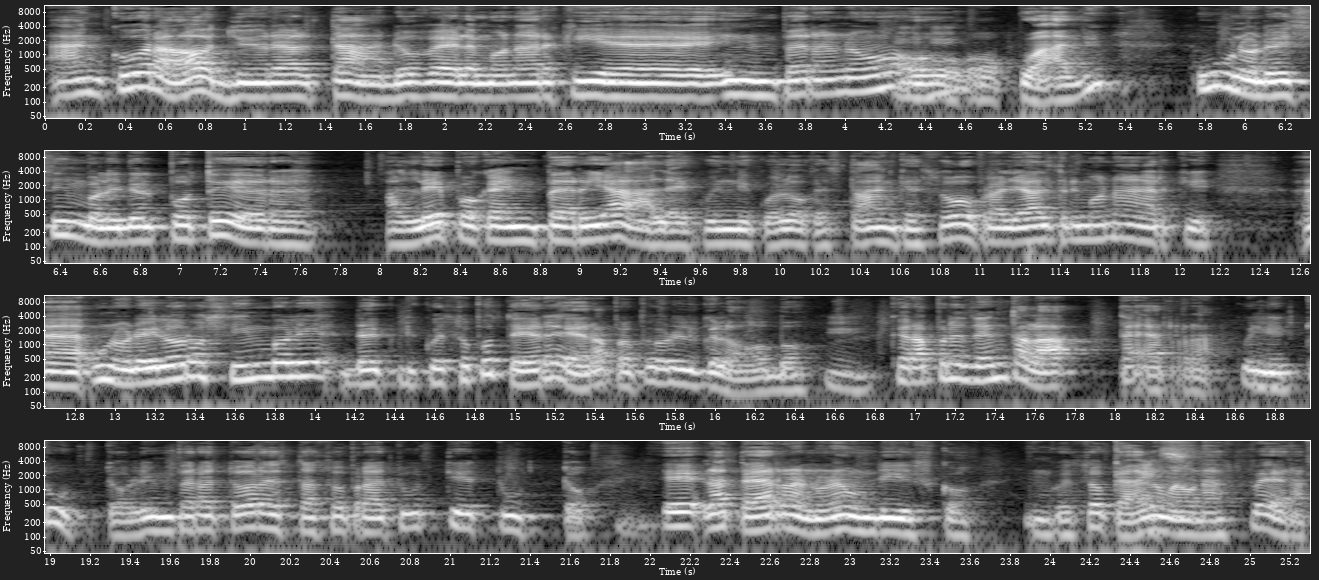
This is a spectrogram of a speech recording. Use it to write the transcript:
ancora oggi in realtà dove le monarchie imperano, mm-hmm. o, o quasi, uno dei simboli del potere all'epoca imperiale, quindi quello che sta anche sopra gli altri monarchi, eh, uno dei loro simboli de- di questo potere era proprio il globo, mm. che rappresenta la terra, quindi mm. tutto, l'imperatore sta sopra tutti e tutto, mm. e la terra non è un disco, in questo caso, eh sì. ma una sfera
